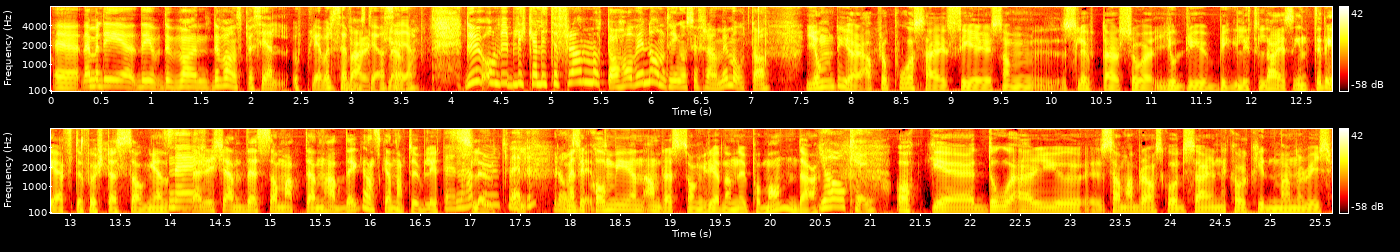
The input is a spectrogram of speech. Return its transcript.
nej, men det, det, det, var en, det var en speciell upplevelse, måste jag Verkligen. säga. Du, om vi blickar lite framåt då, har vi någonting att se fram emot då? Jo, men det gör. Apropå så här serier som slutar så gjorde ju Big Little Lies inte det efter första säsongen, Nej. där det kändes som att den hade ganska naturligt Den hade slut. ett väldigt bra men det kommer ju en andra säsong redan nu på måndag. Ja, okej. Och eh, då är ju samma bra skådisar, Nicole Kidman och Reese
